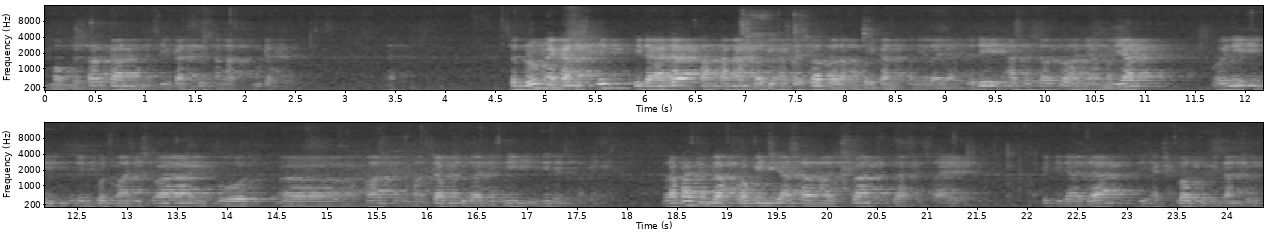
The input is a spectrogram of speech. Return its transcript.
membesarkan, mengecilkan itu sangat mudah cenderung mekanistik tidak ada tantangan bagi asesor dalam memberikan penilaian. Jadi asesor itu hanya melihat oh ini input mahasiswa, input uh, apa segala macam sudah di ini, dan sebagainya. Berapa jumlah provinsi asal mahasiswa sudah selesai, tapi tidak ada dieksplor lebih lanjut.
